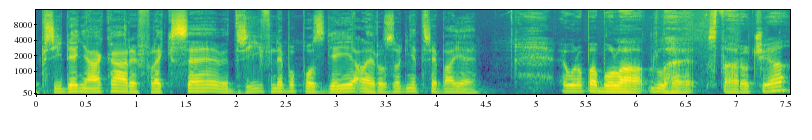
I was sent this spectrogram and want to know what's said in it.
přijde nějaká reflexe dřív nebo později, ale rozhodně třeba je. Európa bola dlhé stáročia e,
